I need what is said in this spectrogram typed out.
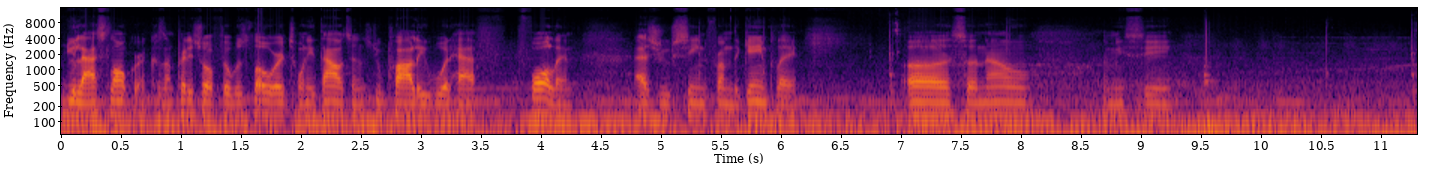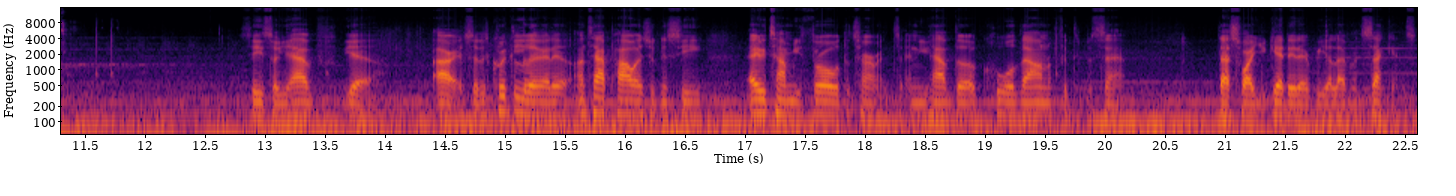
you last longer. Because I'm pretty sure if it was lower, 20,000, you probably would have fallen, as you've seen from the gameplay. Uh, so now, let me see. See, so you have, yeah. Alright, so let's quickly look at it. Untap power, as you can see, every time you throw the turrets, and you have the cooldown of 50%. That's why you get it every 11 seconds.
